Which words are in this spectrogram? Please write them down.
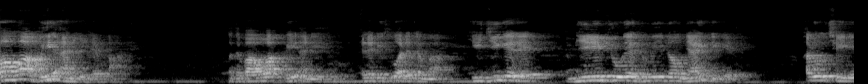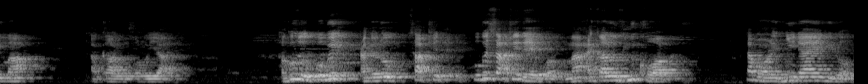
ဘာဝဘေးအန္တရာယ်လည်းပါတယ်။သဘာဝဘေးအန္တရာယ် LED ဆိုတဲ့တက်မှာရည်ကြီးခဲ့တဲ့အမြေပြိုတဲ့လူတွေတော့အများကြီးတည်ခဲ့တယ်။အဲ့လိုအခြေအနေမှာဒါကာလို့ခေါ်လို့ရတယ်အခုဆိုကိုဗစ်အကယ်လို့စဖြစ်တယ်ကိုဗစ်စဖြစ်တယ်ကွာမအကာလို့သူခေါ်ရမှာတပ်ပေါ်လေးညှိနှိုင်းပြီးတော့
